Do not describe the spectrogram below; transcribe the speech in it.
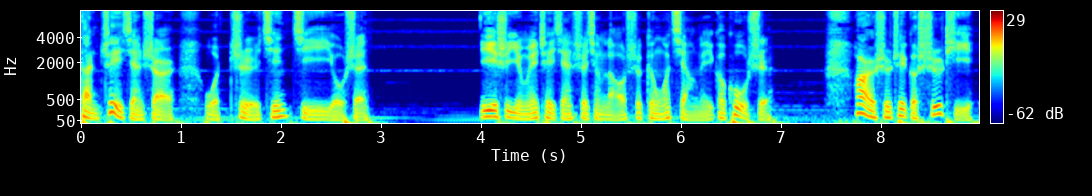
但这件事儿我至今记忆犹深，一是因为这件事情老师跟我讲了一个故事，二是这个尸体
